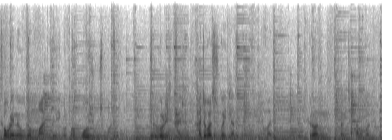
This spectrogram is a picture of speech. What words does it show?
서울에 있는 우리 엄마한테도 이걸 막 보여주고 싶어요. 그걸 이제 가져, 가져갈 수가 있다는 거죠 한마디로 그런 저희 착한 혼밥입니다.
